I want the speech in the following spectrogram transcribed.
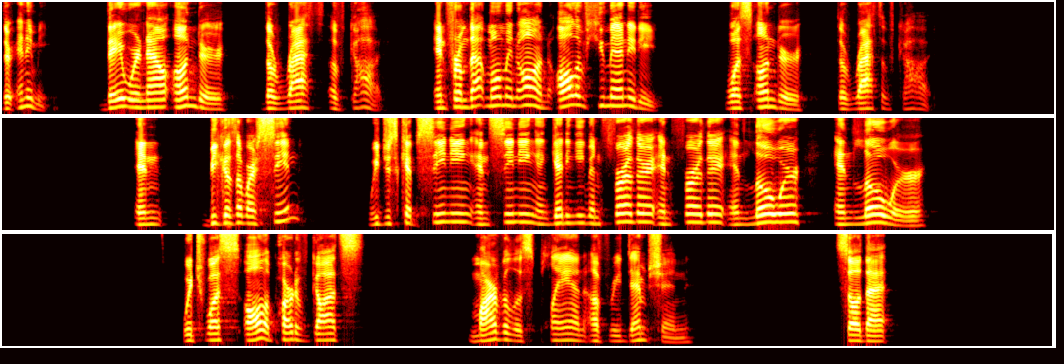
their enemy. They were now under the wrath of God. And from that moment on, all of humanity was under the wrath of God. And because of our sin, we just kept sinning and sinning and getting even further and further and lower and lower, which was all a part of God's marvelous plan of redemption, so that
